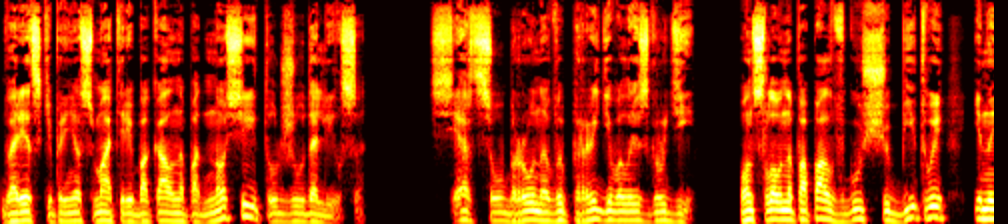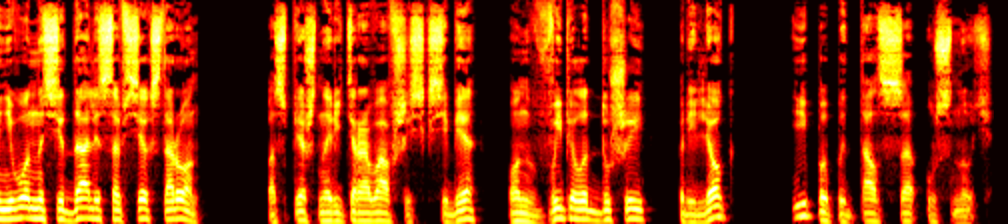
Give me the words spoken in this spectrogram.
Дворецкий принес матери бокал на подносе и тут же удалился. Сердце у Бруна выпрыгивало из груди. Он словно попал в гущу битвы, и на него наседали со всех сторон. Поспешно ретировавшись к себе, он выпил от души, прилег и попытался уснуть.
